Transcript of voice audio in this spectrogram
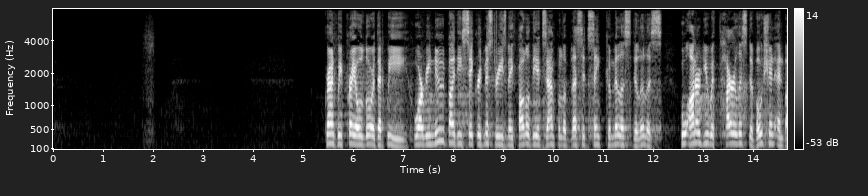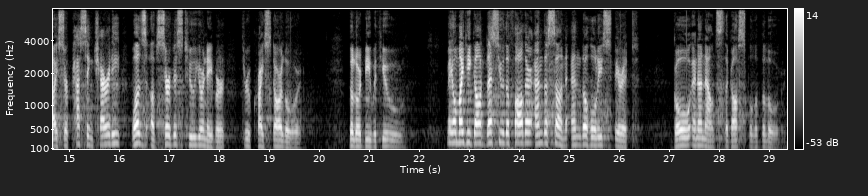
Grant, we pray, O Lord, that we, who are renewed by these sacred mysteries, may follow the example of blessed Saint Camillus de Lellis, who honored you with tireless devotion and by surpassing charity was of service to your neighbor through Christ our Lord. The Lord be with you. May Almighty God bless you, the Father, and the Son, and the Holy Spirit. Go and announce the gospel of the Lord.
